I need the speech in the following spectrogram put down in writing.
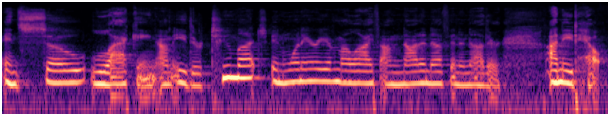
and so lacking. I'm either too much in one area of my life, I'm not enough in another. I need help.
